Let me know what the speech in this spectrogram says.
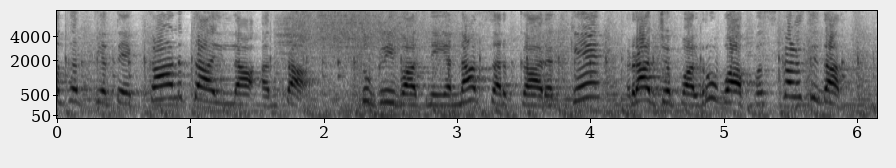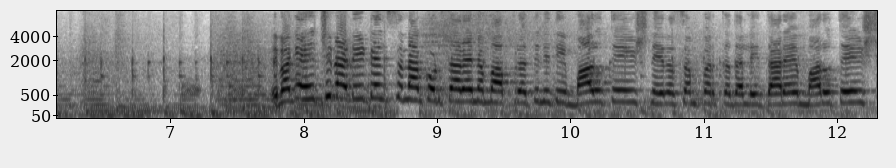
ಅಗತ್ಯತೆ ಕಾಣ್ತಾ ಇಲ್ಲ ಅಂತ ಸುಗ್ರೀವಾಜ್ಞೆಯನ್ನ ಸರ್ಕಾರಕ್ಕೆ ರಾಜ್ಯಪಾಲರು ವಾಪಸ್ ಕಳಿಸಿದ್ದಾರೆ. ಬಗ್ಗೆ ಹೆಚ್ಚಿನ ಡೀಟೇಲ್ಸ್ ಅನ್ನ ಕೊಡ್ತಾರೆ ನಮ್ಮ ಪ್ರತಿನಿಧಿ ಮಾರುತೇಶ್ ನೇರ ಸಂಪರ್ಕದಲ್ಲಿದ್ದಾರೆ. ಮಾರುತೇಶ್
